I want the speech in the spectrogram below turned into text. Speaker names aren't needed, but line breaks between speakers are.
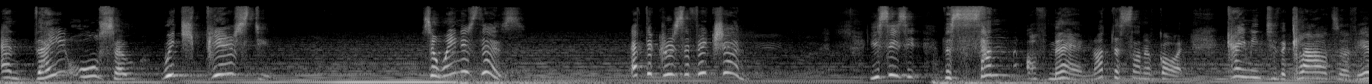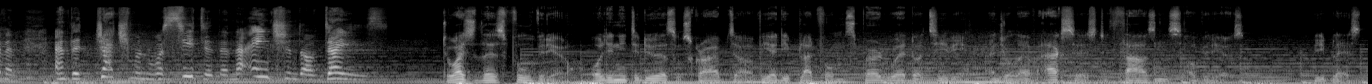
and they also which pierced him. So when is this? At the crucifixion. He says the Son of Man, not the Son of God, came into the clouds of heaven, and the judgment was seated, in the Ancient of Days.
To watch this full video, all you need to do is subscribe to our VOD platform spiritword.tv and you'll have access to thousands of videos. Be blessed.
